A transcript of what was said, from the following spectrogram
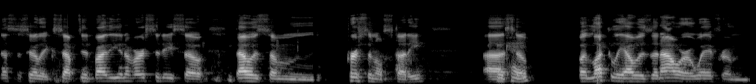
necessarily accepted by the university, so that was some personal study. Uh, okay. So, but luckily, I was an hour away from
